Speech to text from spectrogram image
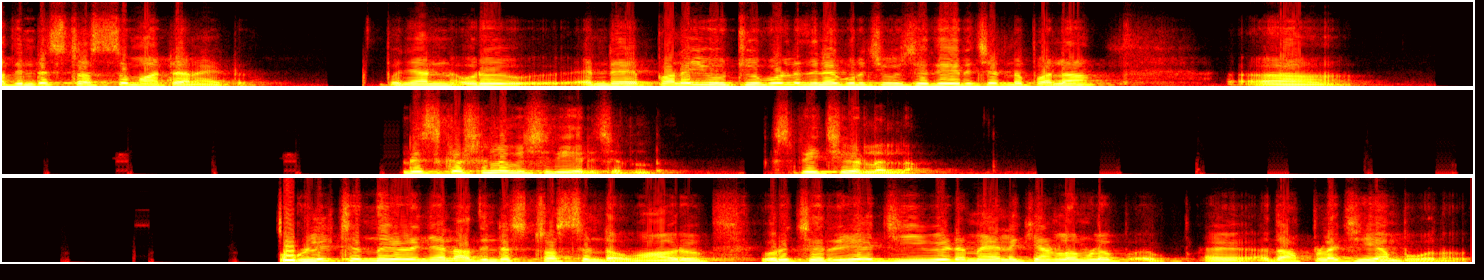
അതിന്റെ സ്ട്രെസ് മാറ്റാനായിട്ട്. ഇപ്പം ഞാൻ ഒരു എന്റെ പല യൂട്യൂബുകളിൽ ഇതിനെക്കുറിച്ച് വിശദീകരിച്ചിട്ടുണ്ട് പല ഡിസ്കഷനിലും വിശദീകരിച്ചിട്ടുണ്ട് സ്പീച്ചുകളിലെല്ലാം. ഉള്ളിൽ ചെന്ന് കഴിഞ്ഞാൽ അതിന്റെ സ്ട്രെസ് ഉണ്ടാവും. ആ ഒരു ഒരു ചെറിയ ജീവിയുടെ മേലേക്കാണല്ലോ നമ്മൾ അത് അപ്ലൈ ചെയ്യാൻ പോകുന്നത്.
